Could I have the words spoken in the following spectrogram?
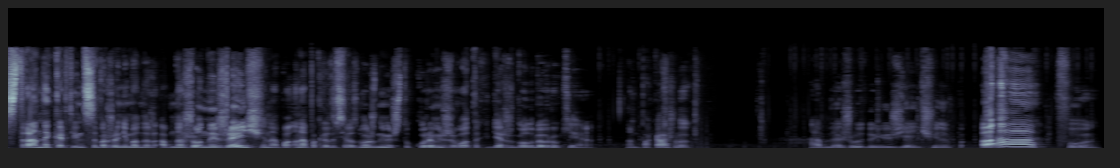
Странная картина с изображением обнаженной женщины. Она покрыта всевозможными штукурами животных и держит голубя в руке. Нам покажут? Обнаженную женщину. А, -а, -а! Фу.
